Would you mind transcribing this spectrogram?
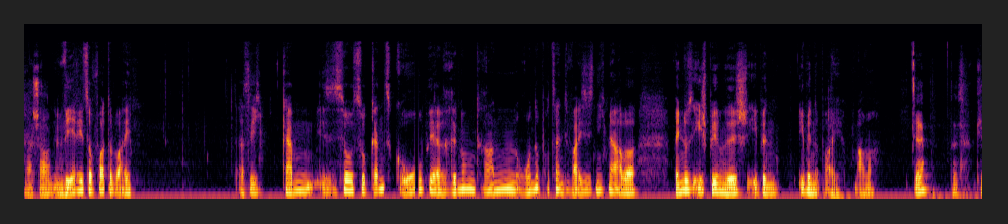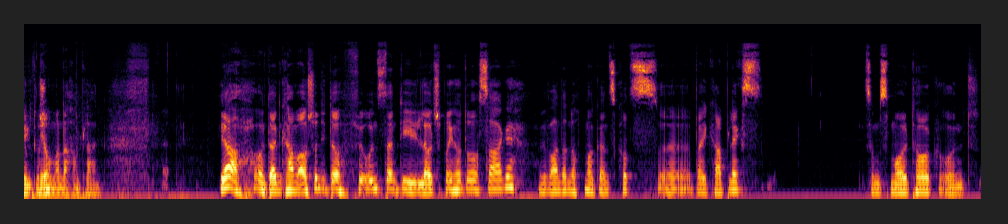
Mal schauen. Wäre ich sofort dabei. Also ich kann so, so ganz grobe Erinnerungen dran. Hundertprozentig weiß ich es nicht mehr, aber wenn du es eh spielen willst, ich bin, ich bin dabei. Machen wir. Ja, das klingt doch jo. schon mal nach einem Plan. Ja, und dann kam auch schon die, für uns dann die Lautsprecherdurchsage. Wir waren dann noch mal ganz kurz äh, bei Caplex zum Smalltalk und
